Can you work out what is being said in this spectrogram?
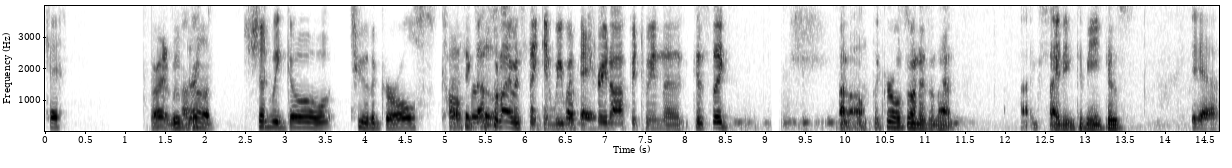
okay all right, moving all right. on. should we go to the girls I think conference That's so. what I was thinking. We would Okay. trade off between the because the I don't know the girls one isn't that uh, exciting to me because yeah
